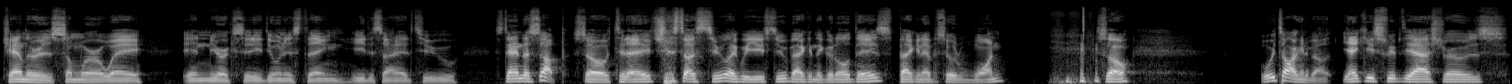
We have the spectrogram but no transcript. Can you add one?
Chandler is somewhere away in New York City doing his thing. He decided to stand us up. So today it's just us two, like we used to back in the good old days, back in episode one. so, what are we talking about? Yankees sweep the Astros.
